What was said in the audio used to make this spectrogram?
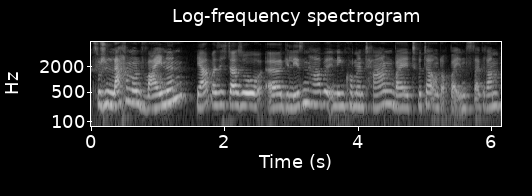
zwischen, Lachen und Weinen, ja, was ich da so äh, gelesen habe in den Kommentaren bei Twitter und auch bei Instagram.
